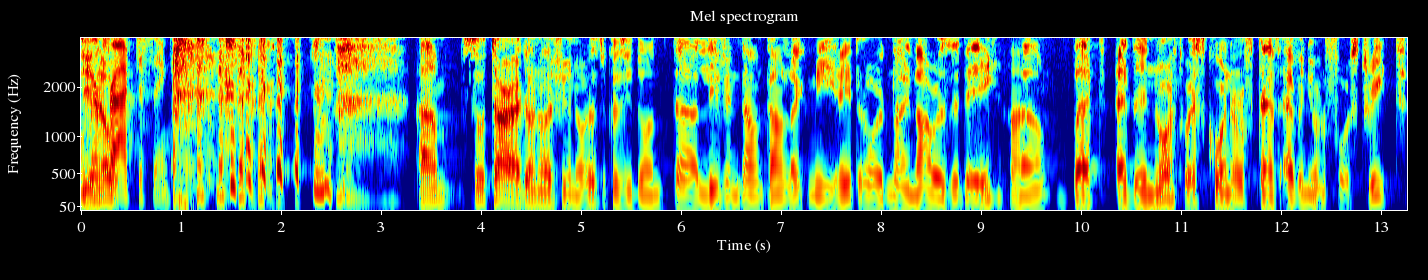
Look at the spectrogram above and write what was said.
We're know, practicing. um, so, Tara, I don't know if you noticed because you don't uh, live in downtown like me, eight or nine hours a day. Um, but at the northwest corner of 10th Avenue and 4th Street,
